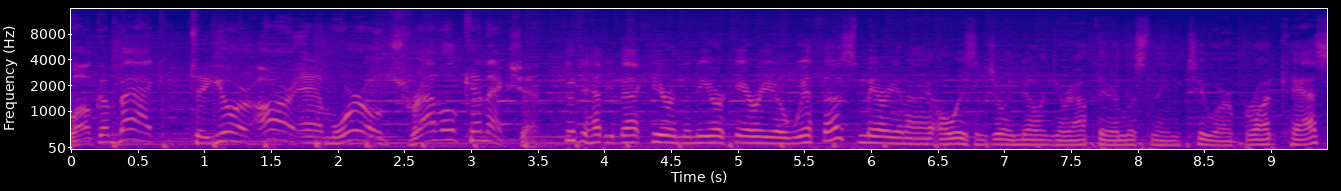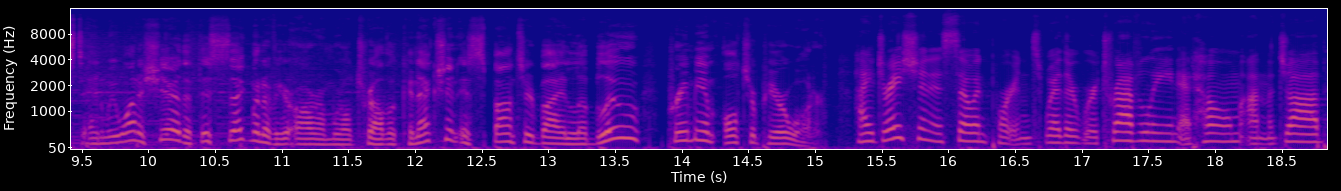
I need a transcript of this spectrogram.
Welcome back to your RM World Travel Connection. Good to have you back here in the New York area with us. Mary and I always enjoy knowing you're out there listening to our broadcast, and we want to share that this segment of your RM World Travel Connection is sponsored by Le Premium Ultra Pure Water. Hydration is so important, whether we're traveling, at home, on the job.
